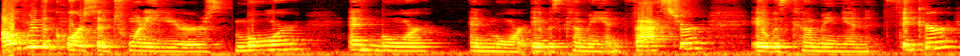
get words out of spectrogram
over the course of 20 years, more and more and more. It was coming in faster. It was coming in thicker.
